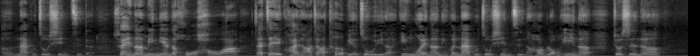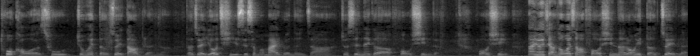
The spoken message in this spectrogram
呃耐不住性子的。所以呢，明年的火猴啊，在这一块呢就要特别注意的，因为呢你会耐不住性子，然后容易呢就是呢脱口而出，就会得罪到人了。得罪，尤其是什么脉轮呢？你知道吗？就是那个佛性的佛性。那你会讲说，为什么佛性呢容易得罪人？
